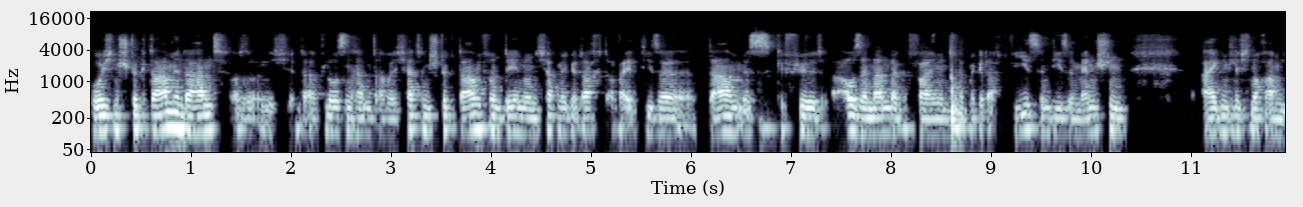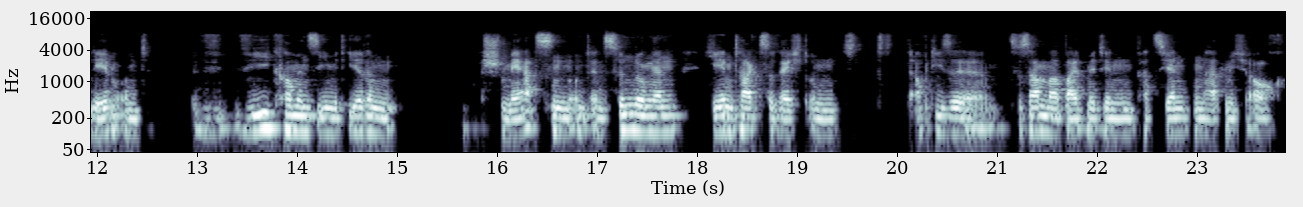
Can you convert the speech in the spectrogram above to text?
wo ich ein Stück Darm in der Hand, also nicht in der bloßen Hand, aber ich hatte ein Stück Darm von denen und ich habe mir gedacht, aber dieser Darm ist gefühlt auseinandergefallen und ich habe mir gedacht, wie sind diese Menschen eigentlich noch am Leben und wie kommen sie mit ihren Schmerzen und Entzündungen jeden Tag zurecht? Und auch diese Zusammenarbeit mit den Patienten hat mich auch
